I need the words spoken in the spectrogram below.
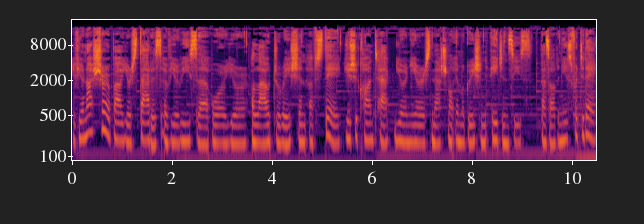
If you're not sure about your status of your visa or your allowed duration of stay, you should contact your nearest national immigration agencies. That's all the news for today.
